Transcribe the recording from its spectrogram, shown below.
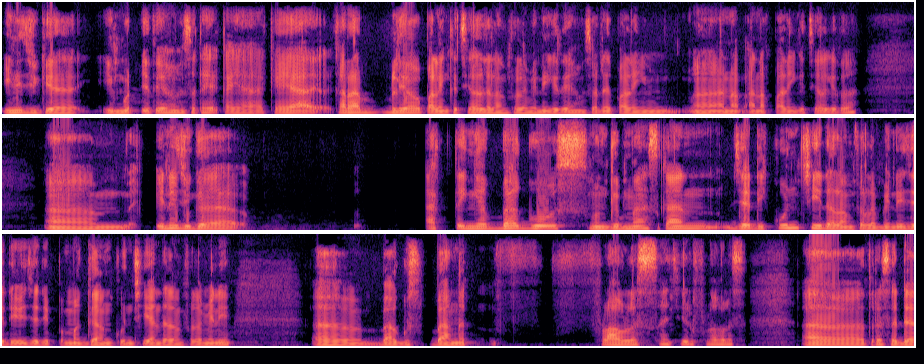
Ini juga imut gitu ya maksudnya kayak kayak karena beliau paling kecil dalam film ini gitu ya maksudnya paling uh, anak-anak paling kecil gitu. Um, ini juga aktingnya bagus menggemaskan jadi kunci dalam film ini jadi jadi pemegang kuncian dalam film ini uh, bagus banget flawless anjir flawless Uh, terus ada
